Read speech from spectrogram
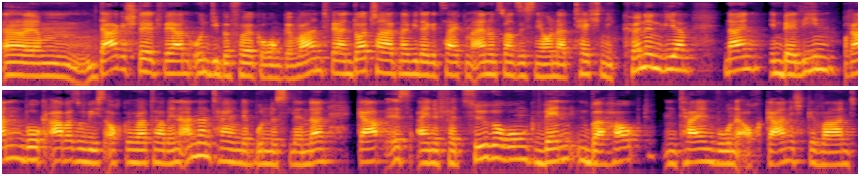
Ähm, dargestellt werden und die Bevölkerung gewarnt werden. Deutschland hat mal wieder gezeigt, im 21. Jahrhundert Technik können wir. Nein, in Berlin, Brandenburg, aber so wie ich es auch gehört habe, in anderen Teilen der Bundesländer gab es eine Verzögerung, wenn überhaupt. In Teilen wurde auch gar nicht gewarnt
